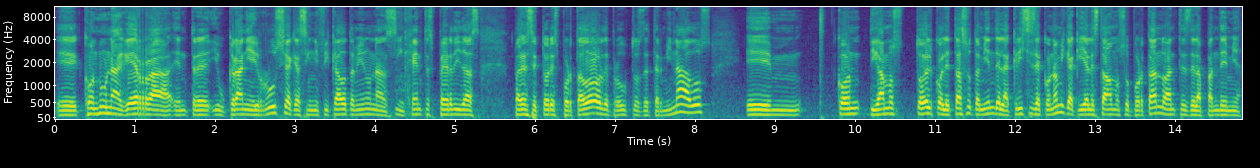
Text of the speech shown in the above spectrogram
eh, con una guerra entre Ucrania y Rusia que ha significado también unas ingentes pérdidas para el sector exportador de productos determinados, em, con, digamos, todo el coletazo también de la crisis económica que ya le estábamos soportando antes de la pandemia.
